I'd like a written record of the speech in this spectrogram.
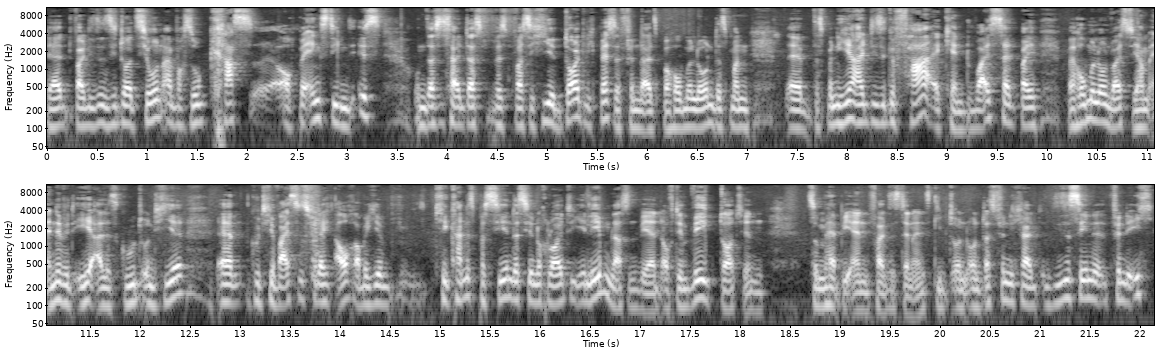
der hat, weil diese Situation einfach so krass äh, auch beängstigend ist und das ist halt das, was, was ich hier deutlich besser finde als bei Home Alone, dass man, äh, dass man hier halt diese Gefahr erkennt. Du weißt halt bei, bei Home Alone, weißt du, ja, am Ende wird eh alles gut und hier, äh, gut, hier weißt du es vielleicht auch, aber hier, hier kann es passieren, dass hier noch Leute ihr Leben lassen werden auf dem Weg dorthin zum Happy End, falls es denn eins gibt. Und, und das finde ich halt, diese Szene, finde ich,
